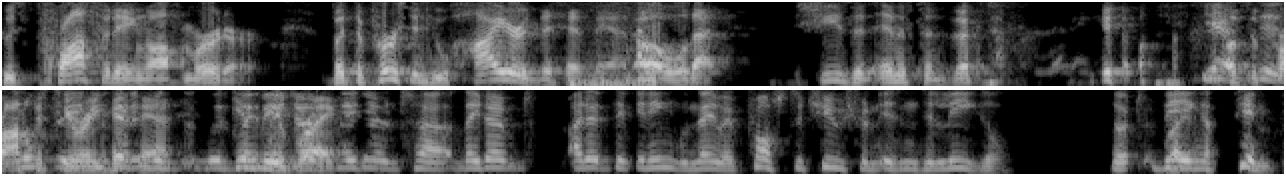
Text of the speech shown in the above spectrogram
who's profiting off murder, but the person who hired the hitman, oh well, that she's an innocent victim you know, of the it is. And also, profiteering hitman. Give they me a break. They don't. Uh, they don't. I don't think in England anyway. Prostitution isn't illegal. That being a pimp,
